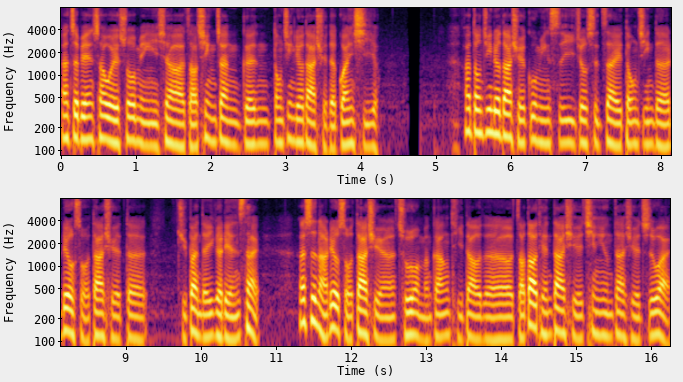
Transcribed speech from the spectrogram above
那这边稍微说明一下早庆战跟东京六大学的关系。那东京六大学顾名思义就是在东京的六所大学的举办的一个联赛。那是哪六所大学呢？除了我们刚刚提到的早稻田大学、庆应大学之外，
